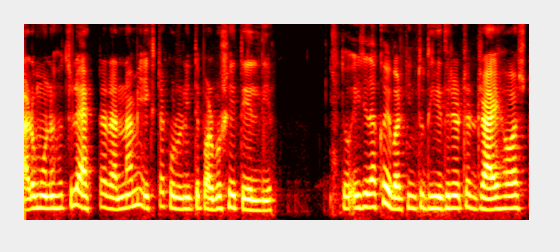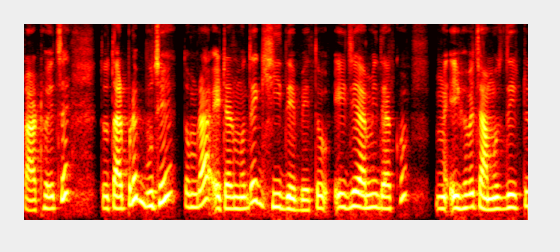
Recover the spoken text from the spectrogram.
আরও মনে হচ্ছিল একটা রান্না আমি এক্সট্রা করে নিতে পারব সেই তেল দিয়ে। তো এই যে দেখো, এবার কিন্তু ধীরে ধীরে ওটা ড্রাই হওয়া স্টার্ট হয়েছে। তো তারপরে বুঝে তোমরা এটার মধ্যে ঘি দেবে। তো এই যে আমি দেখো এইভাবে চামচ দিয়ে একটু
